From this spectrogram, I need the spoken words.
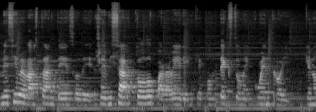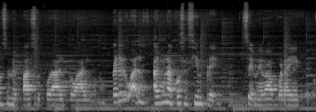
Me sirve bastante eso de revisar todo para ver en qué contexto me encuentro y que no se me pase por alto algo, ¿no? Pero igual alguna cosa siempre se me va por ahí, pero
